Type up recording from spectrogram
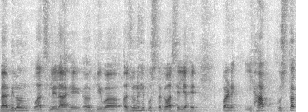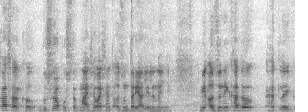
बॅबिलॉन वाचलेलं आहे किंवा अजूनही पुस्तकं वाचलेली आहेत. पण ह्या पुस्तकासारखं दुसरं पुस्तक माझ्या वाचनात अजून तरी आलेलं नाही आहे मी अजून एखादं ह्यातलं एक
